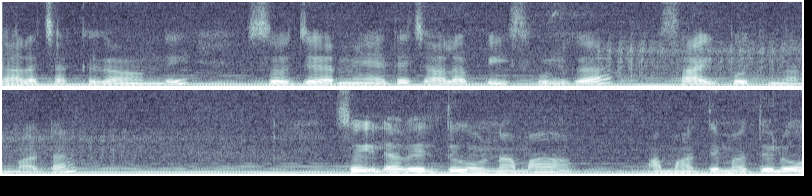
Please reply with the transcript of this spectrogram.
చాలా చక్కగా ఉంది. సో జర్నీ అయితే చాలా పీస్ఫుల్గా సాగిపోతుంది అనమాట సో ఇలా వెళ్తూ ఉన్నామా? ఆ మధ్య మధ్యలో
